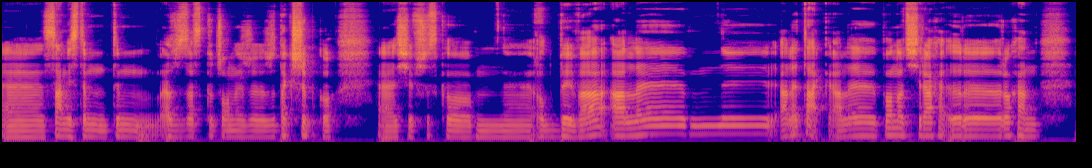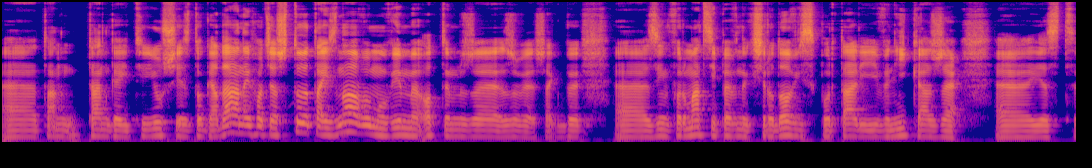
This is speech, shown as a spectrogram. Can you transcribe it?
E, sam jestem tym aż zaskoczony, że, że tak szybko e, się wszystko mm, odbywa, ale, mm, ale tak, ale ponoć Rohan Tan Tangate już jest dogadany, chociaż tutaj znowu mówimy o tym, że, że wiesz, jakby e, z informacji pewnych środowisk, portali wynika, że e, jest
